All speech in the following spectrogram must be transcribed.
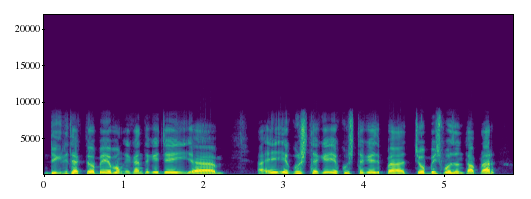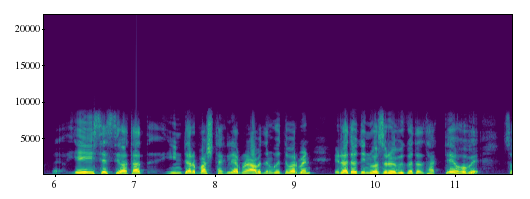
ডিগ্রি থাকতে হবে এবং এখান থেকে যেই এই একুশ থেকে একুশ থেকে চব্বিশ পর্যন্ত আপনার এইচএসসি অর্থাৎ ইন্টার পাস থাকলে আপনারা আবেদন করতে পারবেন। এটাতেও তিন বছরের অভিজ্ঞতা থাকতে হবে। সো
